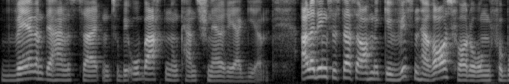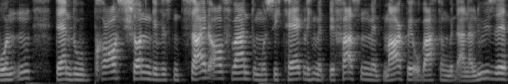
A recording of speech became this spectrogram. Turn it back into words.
während der Handelszeiten zu beobachten und kannst schnell reagieren. Allerdings ist das auch mit gewissen Herausforderungen verbunden, denn du brauchst schon einen gewissen Zeitaufwand, du musst dich täglich mit befassen, mit Marktbeobachtung, mit Analyse,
